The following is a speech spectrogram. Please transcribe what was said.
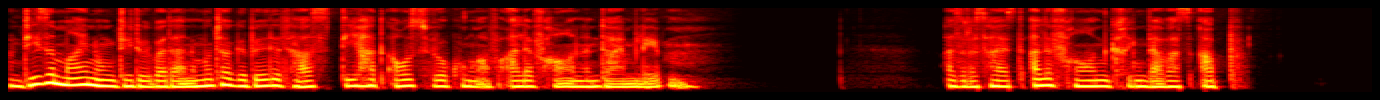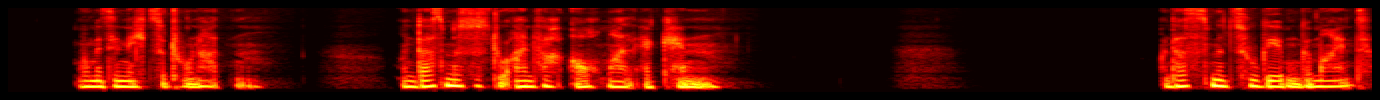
Und diese Meinung, die du über deine Mutter gebildet hast, die hat Auswirkungen auf alle Frauen in deinem Leben. Also das heißt, alle Frauen kriegen da was ab, womit sie nichts zu tun hatten. Und das müsstest du einfach auch mal erkennen. Und das ist mit Zugeben gemeint.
